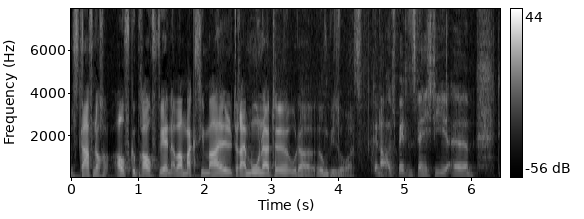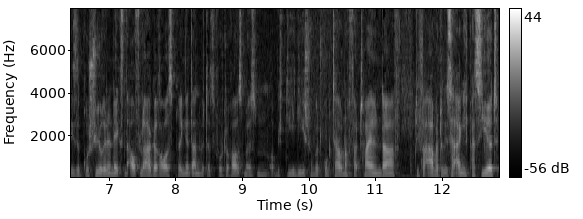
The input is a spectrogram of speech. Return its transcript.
es darf noch aufgebraucht werden, aber maximal drei Monate oder irgendwie sowas. Genau, also spätestens wenn ich die, äh, diese Broschüre in der nächsten Auflage rausbringe, dann wird das Foto raus müssen. Ob ich die, die ich schon gedruckt habe, noch verteilen darf. Die Verarbeitung ist ja eigentlich passiert,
